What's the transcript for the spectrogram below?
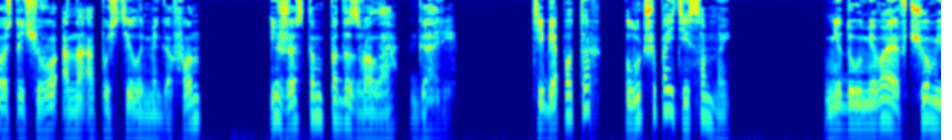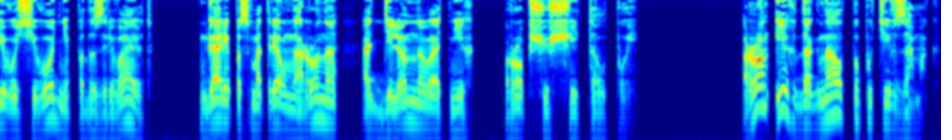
После чего она опустила мегафон и жестом подозвала Гарри. «Тебе, Поттер, лучше пойти со мной». Недоумевая, в чем его сегодня подозревают, Гарри посмотрел на Рона, отделенного от них ропщущей толпой. Рон их догнал по пути в замок.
